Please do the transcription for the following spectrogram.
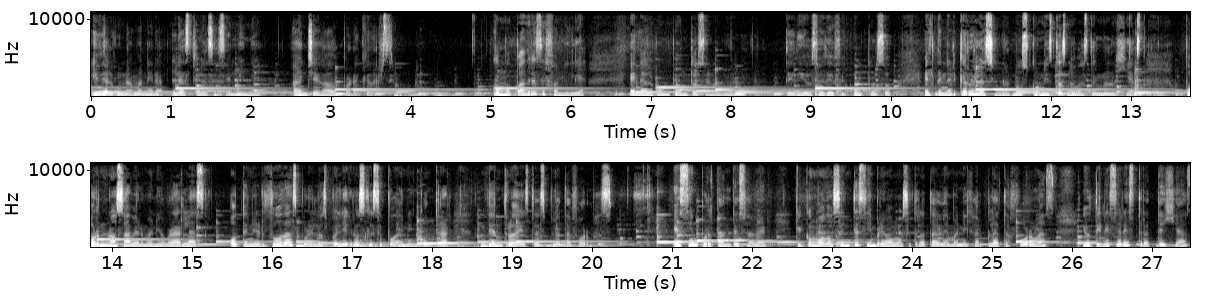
y de alguna manera las clases en línea han llegado para quedarse. Como padres de familia, en algún punto se nos vuelve tedioso y dificultoso el tener que relacionarnos con estas nuevas tecnologías por no saber maniobrarlas o tener dudas por los peligros que se pueden encontrar dentro de estas plataformas. Es importante saber que como docentes siempre vamos a tratar de manejar plataformas y utilizar estrategias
